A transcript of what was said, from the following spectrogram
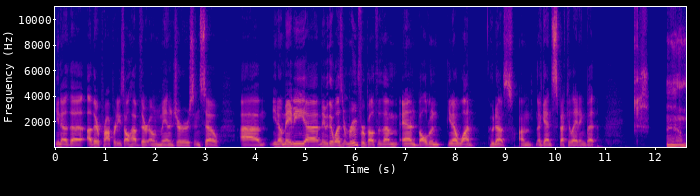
you know the other properties all have their own managers, and so um, you know maybe uh, maybe there wasn't room for both of them, and Baldwin you know won. Who knows? I'm again speculating, but Um,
